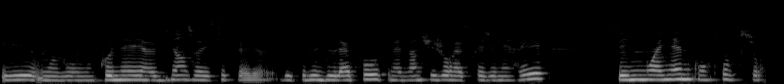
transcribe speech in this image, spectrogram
Et on, connaît bien sur les cycles des cellules de la peau qui mettent 28 jours à se régénérer. c'est une moyenne qu'on retrouve sur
